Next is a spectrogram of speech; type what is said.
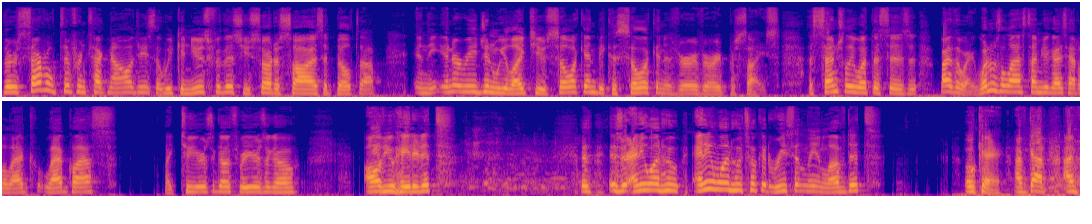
there's several different technologies that we can use for this. You sort of saw as it built up. In the inner region, we like to use silicon because silicon is very, very precise. Essentially what this is, by the way, when was the last time you guys had a lab, lab class? Like two years ago, three years ago? All of you hated it? is, is there anyone who, anyone who took it recently and loved it? Okay, I've got, I've,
